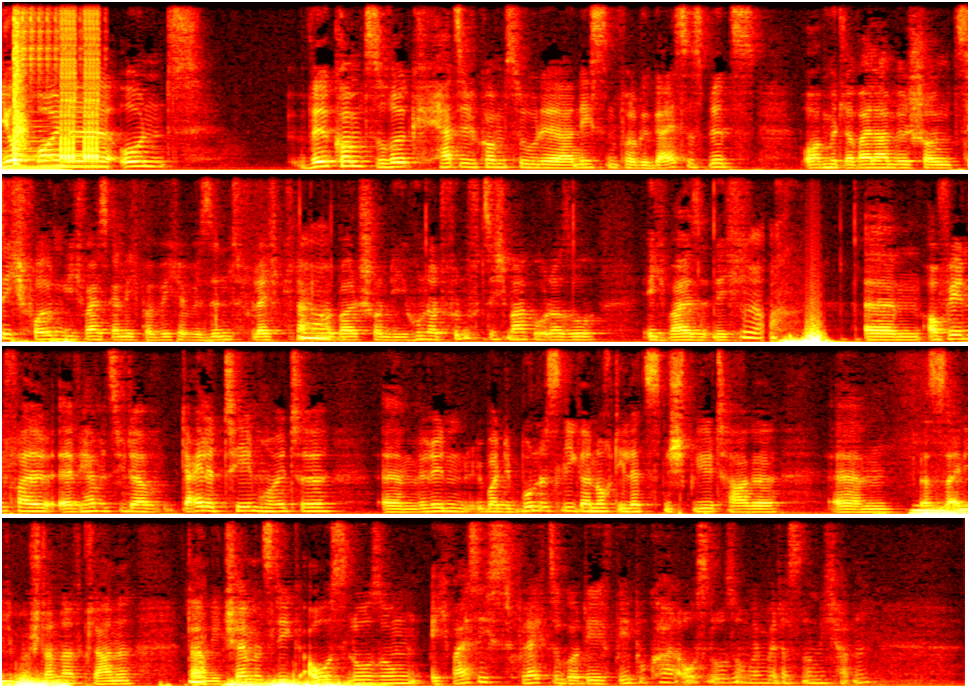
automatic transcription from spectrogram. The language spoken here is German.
Jo, Freunde, und willkommen zurück. Herzlich willkommen zu der nächsten Folge Geistesblitz. Oh, mittlerweile haben wir schon zig Folgen. Ich weiß gar nicht, bei welcher wir sind. Vielleicht knacken Ja. wir bald schon die 150-Marke oder so. Ich weiß es nicht. Ja. Ähm, auf jeden Fall, äh, wir haben jetzt wieder geile Themen heute. Ähm, wir reden über die Bundesliga noch, die letzten Spieltage. Ähm, das ist eigentlich immer Standard, klar, ne? Dann die Champions League Auslosung. Ich weiß nicht, vielleicht sogar DFB-Pokal Auslosung, wenn wir das noch nicht hatten.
